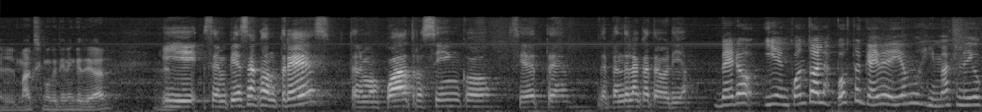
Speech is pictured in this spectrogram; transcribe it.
el máximo que tienen que llegar? Y se empieza con 3, tenemos 4, 5, 7, depende de la categoría. Pero, y en cuanto a las postas que ahí veíamos imágenes, digo,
